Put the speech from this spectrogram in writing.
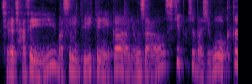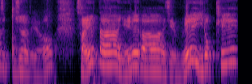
제가 자세히 말씀을 드릴 테니까 영상 스킵하지 마시고 끝까지 보셔야 돼요. 자, 일단 얘네가 이제 왜 이렇게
